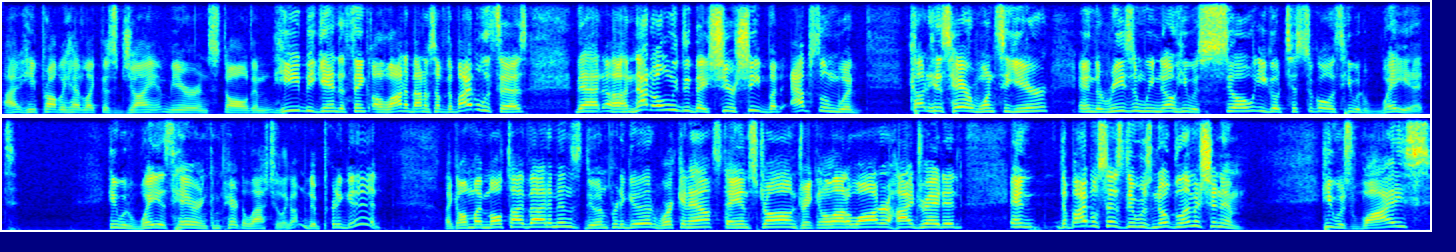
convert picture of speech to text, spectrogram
I, he probably had like this giant mirror installed, and he began to think a lot about himself. The Bible says that uh, not only did they shear sheep, but Absalom would cut his hair once a year. And the reason we know he was so egotistical is he would weigh it. He would weigh his hair and compare it to last year, like, I'm doing pretty good like on my multivitamins, doing pretty good, working out, staying strong, drinking a lot of water, hydrated. And the Bible says there was no blemish in him. He was wise,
